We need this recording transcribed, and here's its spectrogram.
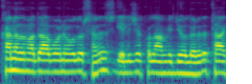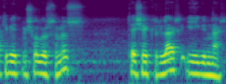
Kanalıma da abone olursanız gelecek olan videoları da takip etmiş olursunuz. Teşekkürler, iyi günler.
